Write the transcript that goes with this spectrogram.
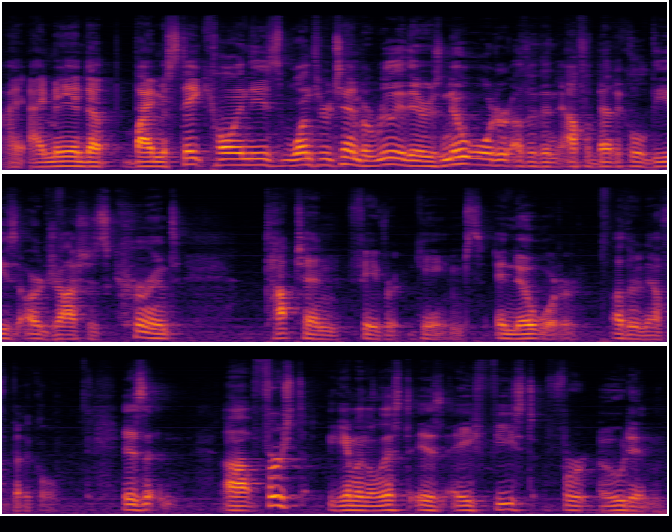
I, I, may end up by mistake calling these 1 through 10, but really there is no order other than alphabetical. These are Josh's current top 10 favorite games in no order other than alphabetical. His uh, first game on the list is A Feast for Odin.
